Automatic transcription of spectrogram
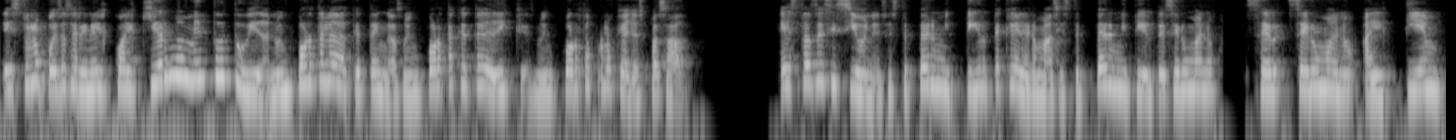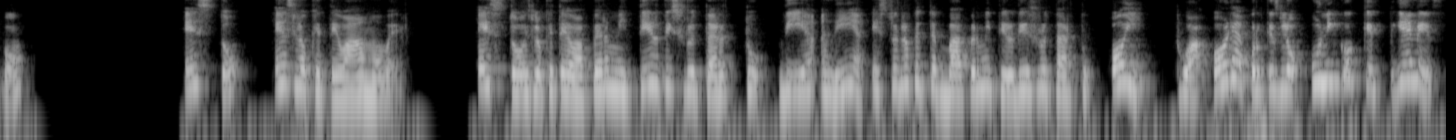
Esto lo puedes hacer en cualquier momento de tu vida, no importa la edad que tengas, no importa qué te dediques, no importa por lo que hayas pasado. Estas decisiones, este permitirte querer más y este permitirte ser humano, ser ser humano al tiempo, esto es lo que te va a mover. Esto es lo que te va a permitir disfrutar tu día a día. Esto es lo que te va a permitir disfrutar tu hoy, tu ahora, porque es lo único que tienes.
